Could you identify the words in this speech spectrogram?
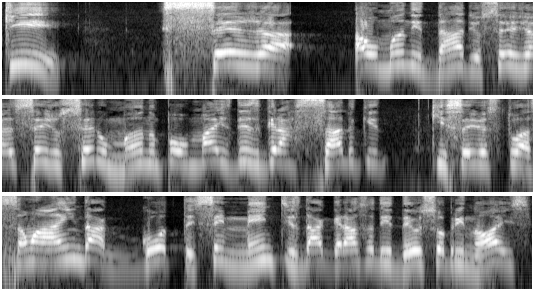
que seja a humanidade, ou seja, seja o ser humano, por mais desgraçado que, que seja a situação, ainda há gotas, sementes da graça de Deus sobre nós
